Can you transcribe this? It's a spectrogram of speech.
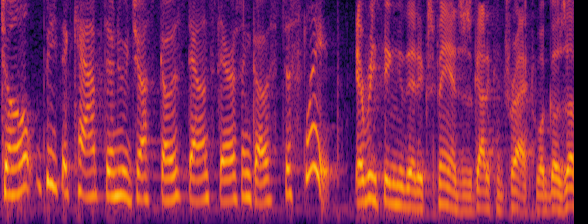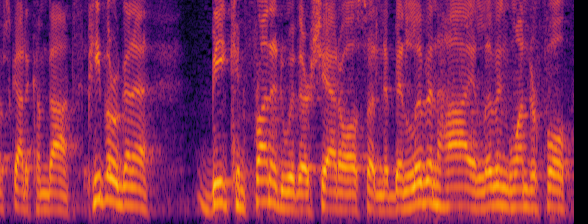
Don't be the captain who just goes downstairs and goes to sleep. Everything that expands has got to contract. What goes up's got to come down. People are going to be confronted with their shadow all of a sudden. They've been living high, living wonderful.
